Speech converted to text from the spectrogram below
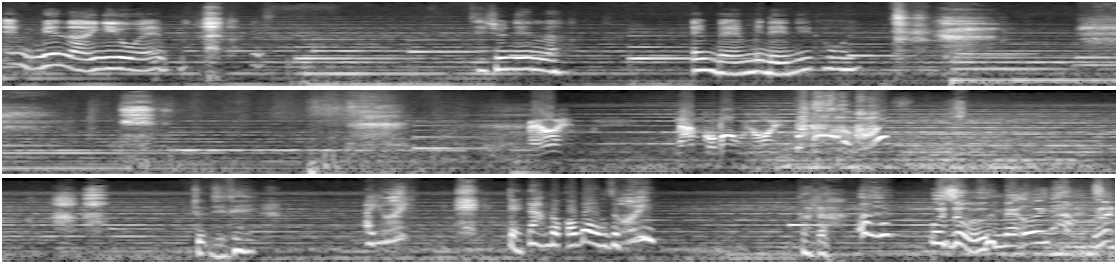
Em biết là anh yêu em. Thế cho nên là Em bé mới đến đây thôi. Mẹ ơi Nam có bầu rồi. Chuyện gì thế? Anh ơi Cái nam nó có bầu rồi Thật à Ôi dồi ôi mẹ ơi. Lên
